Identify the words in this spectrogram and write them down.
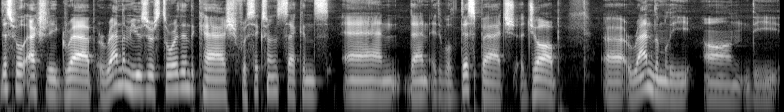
This will actually grab a random user, store it in the cache for 600 seconds, and then it will dispatch a job uh, randomly on the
